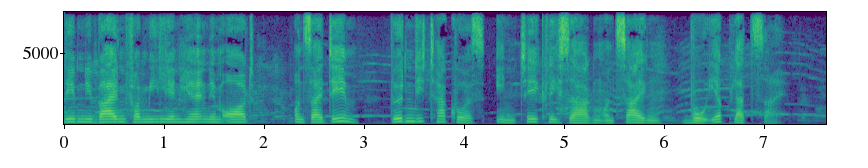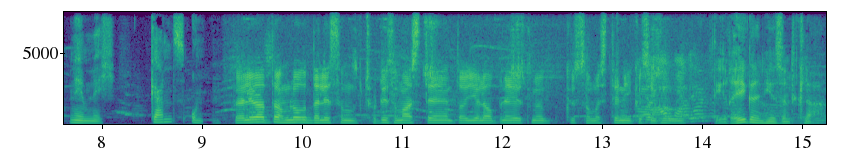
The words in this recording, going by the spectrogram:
leben die beiden Familien hier in dem Ort und seitdem würden die Takurs ihnen täglich sagen und zeigen, wo ihr Platz sei, nämlich ganz unten. Die Regeln hier sind klar.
